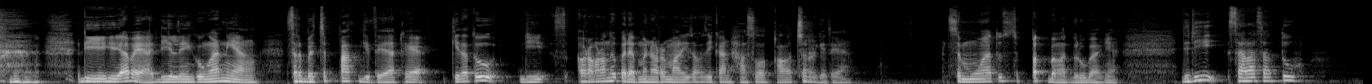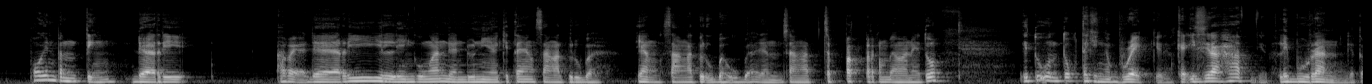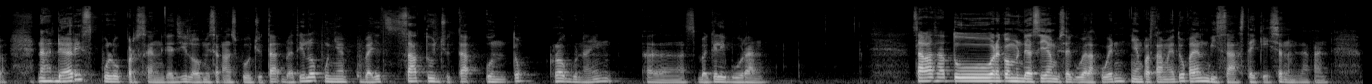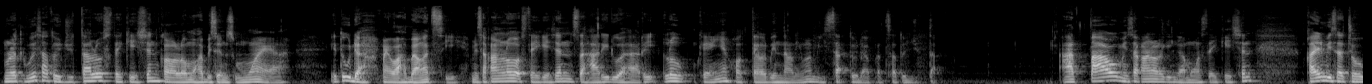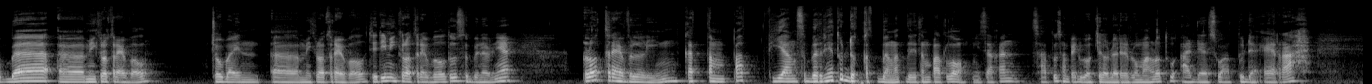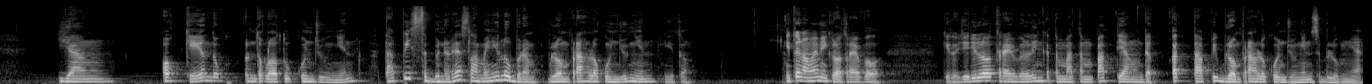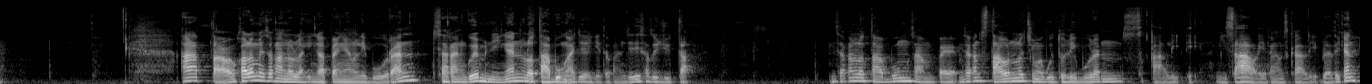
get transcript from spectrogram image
di apa ya di lingkungan yang serba cepat gitu ya kayak kita tuh di orang-orang tuh pada menormalisasikan hustle culture gitu ya semua tuh cepet banget berubahnya jadi salah satu poin penting dari apa ya dari lingkungan dan dunia kita yang sangat berubah yang sangat berubah-ubah dan sangat cepat perkembangannya itu itu untuk taking a break gitu kayak istirahat gitu liburan gitu. Nah dari 10% gaji lo misalkan 10 juta berarti lo punya budget 1 juta untuk lo gunain uh, sebagai liburan salah satu rekomendasi yang bisa gue lakuin yang pertama itu kalian bisa staycation misalkan menurut gue 1 juta lo staycation kalau lo mau habisin semua ya itu udah mewah banget sih. Misalkan lo staycation sehari dua hari, lo kayaknya hotel bintang 5 bisa tuh dapat satu juta. Atau misalkan lo lagi nggak mau staycation, kalian bisa coba uh, micro travel, cobain uh, micro travel. Jadi micro travel tuh sebenarnya lo traveling ke tempat yang sebenarnya tuh deket banget dari tempat lo. Misalkan 1 sampai 2 kilo dari rumah lo tuh ada suatu daerah yang oke okay untuk untuk lo tuh kunjungin, tapi sebenarnya selama ini lo belum belum pernah lo kunjungin gitu. Itu namanya micro travel. Gitu. Jadi lo traveling ke tempat-tempat yang deket tapi belum pernah lo kunjungin sebelumnya. Atau kalau misalkan lo lagi nggak pengen liburan, saran gue mendingan lo tabung aja gitu kan. Jadi satu juta. Misalkan lo tabung sampai, misalkan setahun lo cuma butuh liburan sekali deh. Misal gitu kan sekali. Berarti kan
